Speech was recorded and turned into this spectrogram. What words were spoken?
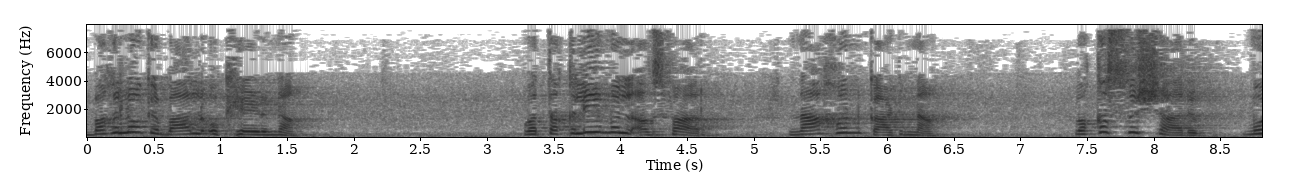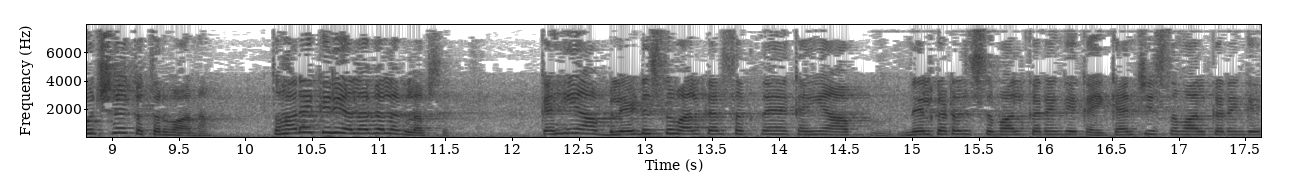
بغلوں کے بال اکھیڑنا. و تقلیم الازفار ناخن کاٹنا. وقص الشارب مونچھے کتروانا. تو ہر ایک کے لیے الگ الگ لفظ ہے کہیں آپ بلیڈ استعمال کر سکتے ہیں، کہیں آپ نیل کٹر استعمال کریں گے، کہیں کینچی استعمال کریں گے.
